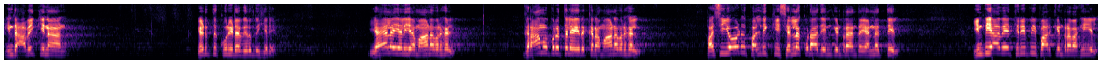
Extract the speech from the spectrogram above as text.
இந்த அவைக்கு நான் எடுத்து கூறிட விரும்புகிறேன். ஏழை எளிய மாணவர்கள் கிராமப்புறத்தில் இருக்கிற மாணவர்கள் பசியோடு பள்ளிக்கு செல்லக்கூடாது என்கின்ற அந்த எண்ணத்தில் இந்தியாவே திருப்பி பார்க்கின்ற வகையில்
